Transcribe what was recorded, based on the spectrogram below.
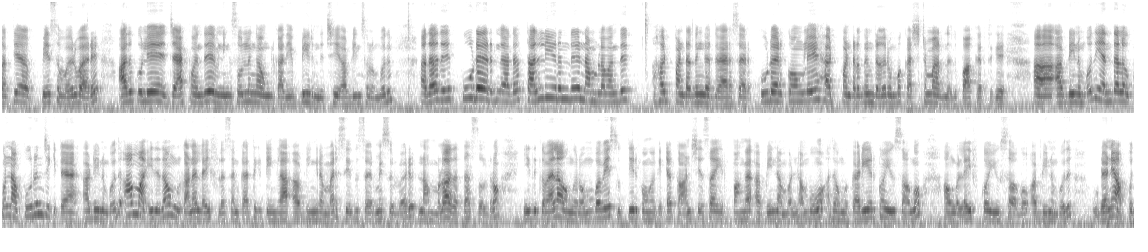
சத்யா பேச வருவார். அதுக்குள்ளேயே ஜாக் வந்து நீங்கள் சொல்லுங்கள் அவங்களுக்கு அது எப்படி இருந்துச்சு அப்படின்னு சொல்லும்போது அதாவது கூட இருந்து அதாவது தள்ளி இருந்து நம்மளை வந்து வந்து ஹர்ட் பண்ணுறதுங்கிறது வேற சார் கூட இருக்கவங்களே ஹர்ட் பண்ணுறதுன்றது ரொம்ப கஷ்டமாக இருந்தது பார்க்கறதுக்கு அப்படின்னும் போது எந்த அளவுக்கு நான் புரிஞ்சுக்கிட்டேன் அப்படின்னும் போது ஆமாம் இதுதான் உங்களுக்கான லைஃப் லெசன் கற்றுக்கிட்டீங்களா அப்படிங்கிற மாதிரி சேது சாருமே சொல்லுவார் நம்மளும் அதை தான் சொல்கிறோம் இதுக்கு மேலே அவங்க ரொம்பவே சுற்றி இருக்கவங்க கிட்ட கான்ஷியஸாக இருப்பாங்க அப்படின்னு நம்ம நம்புவோம். அது அவங்க கரியருக்கும் யூஸ் ஆகும் அவங்க லைஃப்க்கும் யூஸ் ஆகும் அப்படின்னும் போது உடனே அப்போ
